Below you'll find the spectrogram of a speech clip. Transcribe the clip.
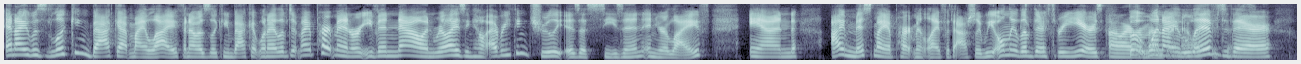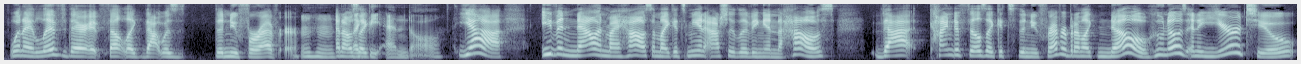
And I was looking back at my life, and I was looking back at when I lived at my apartment, or even now, and realizing how everything truly is a season in your life. And I miss my apartment life with Ashley. We only lived there three years, Oh, but when I now what you lived there, when I lived there, it felt like that was the new forever. Mm-hmm. And I was like, like, the end all. yeah. Even now in my house, I'm like, it's me and Ashley living in the house. That kind of feels like it's the new forever. But I'm like, no, who knows? In a year or two,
